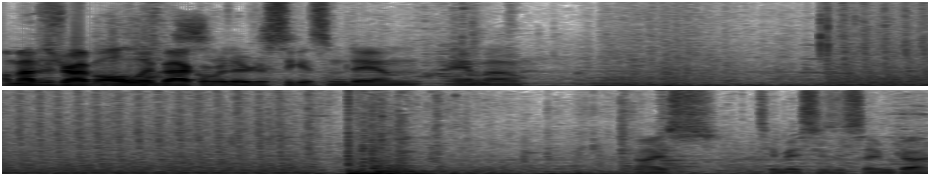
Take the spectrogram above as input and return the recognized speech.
I'm gonna have to drive all the way back over there just to get some damn ammo. Nice. Teammate sees the same guy.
